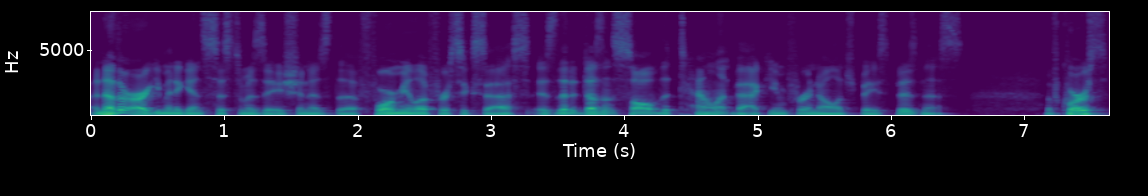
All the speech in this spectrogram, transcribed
Another argument against systemization as the formula for success is that it doesn't solve the talent vacuum for a knowledge based business. Of course,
